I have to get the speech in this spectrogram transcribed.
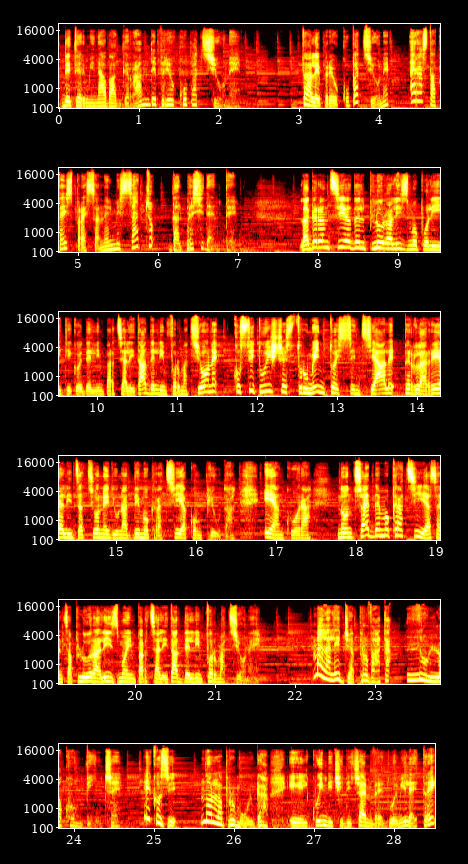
determinava grande preoccupazione. Tale preoccupazione era stata espressa nel messaggio dal Presidente. La garanzia del pluralismo politico e dell'imparzialità dell'informazione costituisce strumento essenziale per la realizzazione di una democrazia compiuta. E ancora, non c'è democrazia senza pluralismo e imparzialità dell'informazione ma la legge approvata non lo convince e così non la promulga e il 15 dicembre 2003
